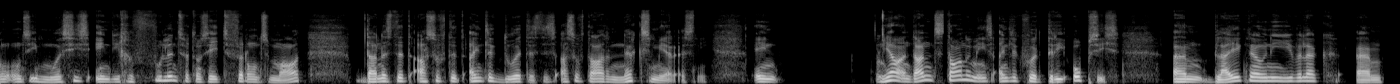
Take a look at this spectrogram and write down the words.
ons emosies en die gevoelens wat ons het vir ons maat, dan is dit asof dit eintlik dood is. Dis asof daar niks meer is nie. En ja, en dan staan 'n mens eintlik voor drie opsies. Ehm um, bly ek nou in die huwelik? Ehm um,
